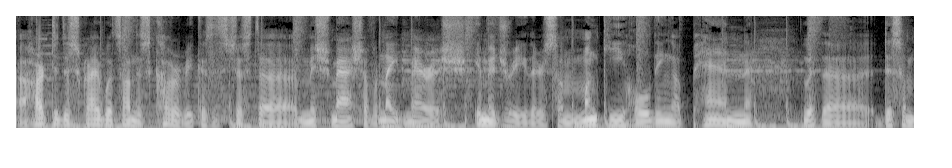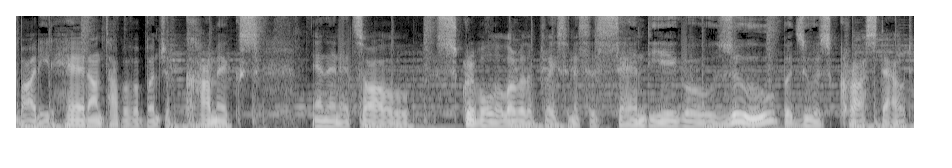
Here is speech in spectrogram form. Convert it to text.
uh, hard to describe what's on this cover because it's just a mishmash of nightmarish imagery. There's some monkey holding a pen with a disembodied head on top of a bunch of comics, and then it's all scribbled all over the place. And it says San Diego Zoo, but Zoo is crossed out,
